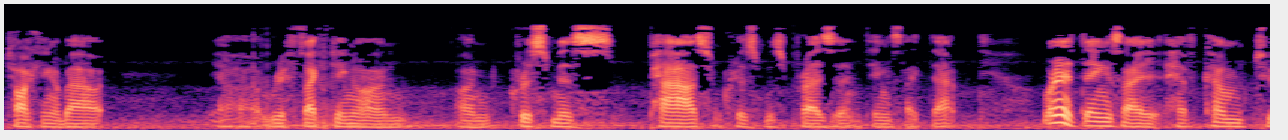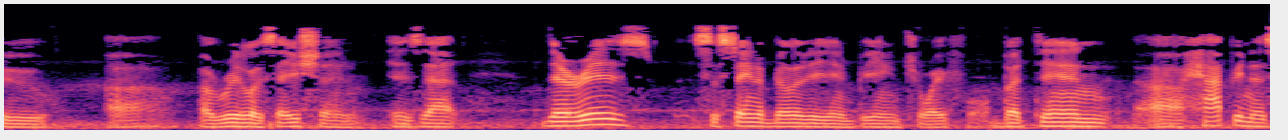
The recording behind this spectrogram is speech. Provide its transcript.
talking about uh, reflecting on, on Christmas past and Christmas present, things like that. One of the things I have come to uh, a realization is that there is sustainability in being joyful, but then uh, happiness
